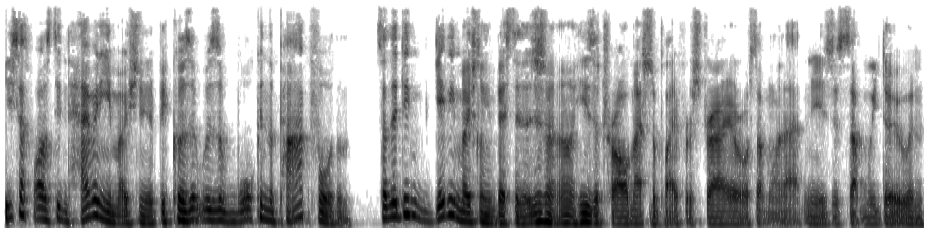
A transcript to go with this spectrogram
New South Wales didn't have any emotion in it because it was a walk in the park for them. So they didn't get emotionally invested. They just went, oh, here's a trial match to play for Australia or something like that, and it's just something we do. And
